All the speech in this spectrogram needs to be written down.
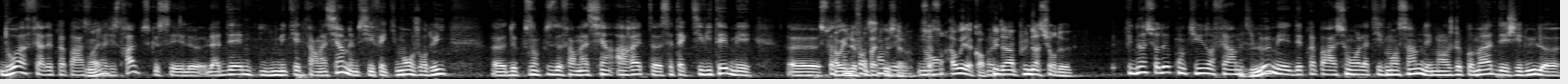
doit faire des préparations magistrales, puisque c'est l'ADN du métier de pharmacien, même si effectivement aujourd'hui euh, de plus en plus de pharmaciens arrêtent cette activité, mais euh, 60% ah oui, ils ne le font pas tous. Ah oui, d'accord, plus d'un sur deux plus d'un sur deux continue d'en faire un petit mhm. peu, mais des préparations relativement simples, des mélanges de pommades, des gélules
